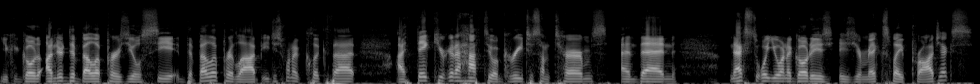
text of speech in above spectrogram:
You could go to under developers. You'll see developer lab. You just want to click that. I think you're gonna have to agree to some terms, and then Next, what you want to go to is, is your Mixplay projects.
